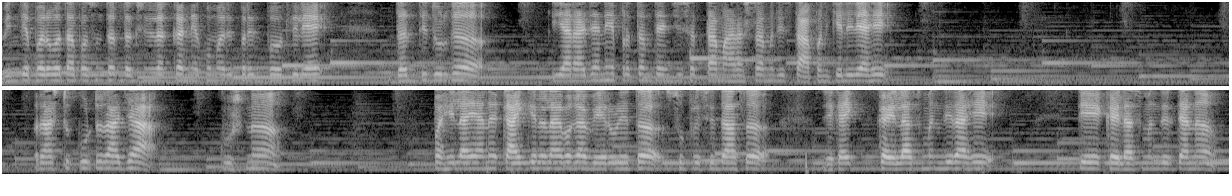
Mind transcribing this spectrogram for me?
विंध्य पर्वतापासून तर दक्षिणेला कन्याकुमारीपर्यंत पोहोचलेली आहे. दंतीदुर्ग या राजाने प्रथम त्यांची सत्ता महाराष्ट्रामध्ये स्थापन केलेली आहे. राष्ट्रकूट राजा कृष्ण पहिला यानं काय केलेलं आहे बघा वेरुळ इथं सुप्रसिद्ध असं जे काही कैलास मंदिर आहे ते कैलास मंदिर त्यानं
